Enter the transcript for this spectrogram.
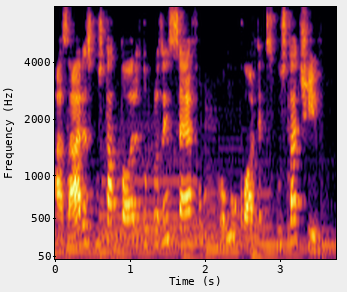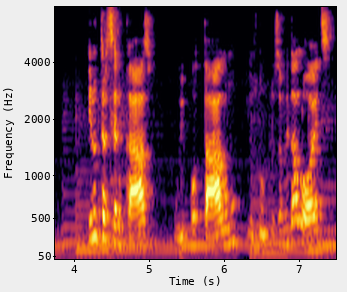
as áreas gustatórias do prosencéfalo, como o córtex gustativo. E no terceiro caso, o hipotálamo e os núcleos amidaloides,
